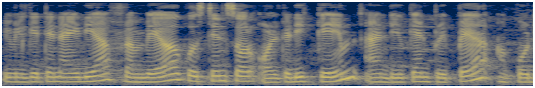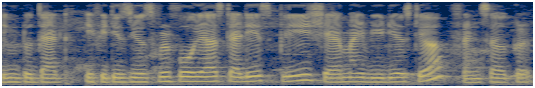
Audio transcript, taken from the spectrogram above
you will get an idea from where questions are already came and you can prepare according to that. If it is useful for your studies please share my videos to your friend circle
